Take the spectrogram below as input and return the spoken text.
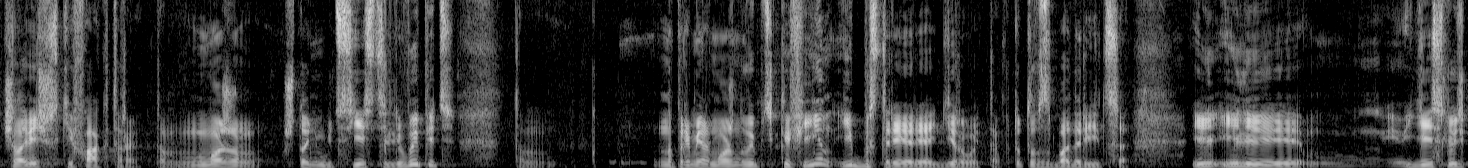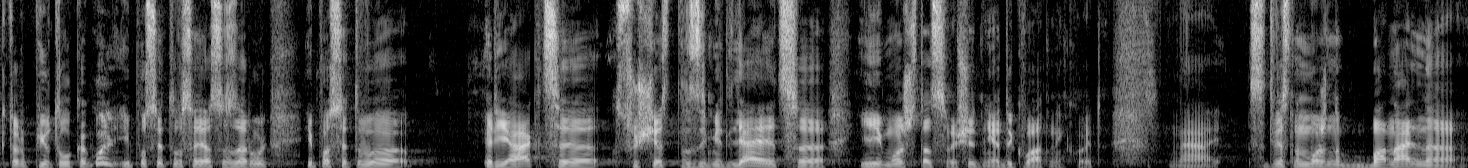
человеческие факторы. Там, мы можем что-нибудь съесть или выпить. Там, например, можно выпить кофеин и быстрее реагировать. Там, кто-то взбодрится. И, или есть люди, которые пьют алкоголь и после этого садятся за руль, и после этого реакция существенно замедляется и может статься вообще неадекватной какой-то. А, соответственно, можно банально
